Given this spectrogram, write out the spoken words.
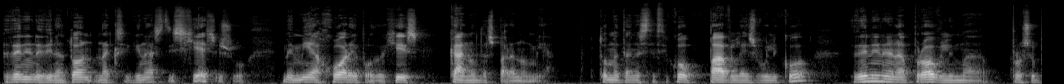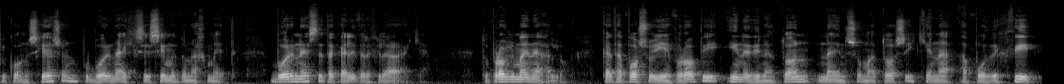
δεν είναι δυνατόν να ξεκινάς τη σχέση σου με μια χώρα υποδοχής κάνοντας παρανομία. Το μεταναστευτικό παύλα εισβολικό δεν είναι ένα πρόβλημα προσωπικών σχέσεων που μπορεί να έχεις εσύ με τον Αχμέτ. Μπορεί να είστε τα καλύτερα φιλαράκια. Το πρόβλημα είναι άλλο. Κατά πόσο η Ευρώπη είναι δυνατόν να ενσωματώσει και να αποδεχθεί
